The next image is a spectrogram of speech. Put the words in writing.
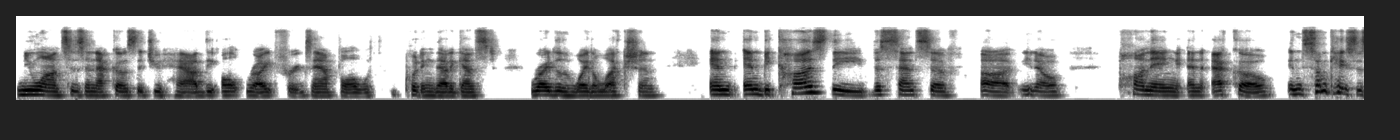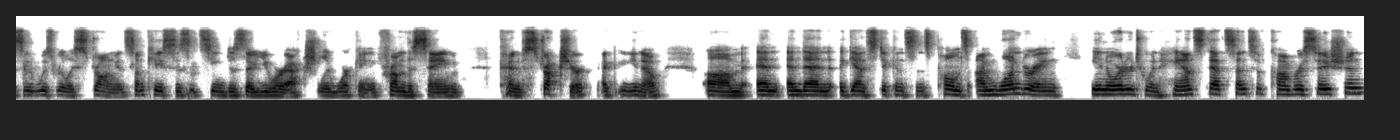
nuances and echoes that you had, the alt right, for example, with putting that against right of the white election. And, and because the, the sense of, uh, you know, punning and echo, in some cases it was really strong. In some cases it seemed as though you were actually working from the same kind of structure, you know, um, and, and then against Dickinson's poems. I'm wondering, in order to enhance that sense of conversation,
